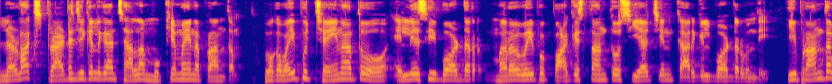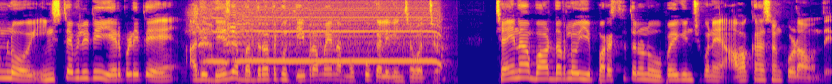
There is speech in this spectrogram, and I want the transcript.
Ladakh స్ట్రాటజికల్గా చాలా ముఖ్యమైన ప్రాంతం. ఒకవైపు చైనాతో ఎల్ఏసీ బార్డర్ మరోవైపు పాకిస్తాన్తో సియాచిన్ కార్గిల్ బార్డర్ ఉంది. ఈ ప్రాంతంలో ఇన్స్టెబిలిటీ ఏర్పడితే అది దేశ భద్రతకు తీవ్రమైన ముప్పు కలిగించవచ్చు. చైనా బార్డర్లో ఈ పరిస్థితులను ఉపయోగించుకునే అవకాశం కూడా ఉంది.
